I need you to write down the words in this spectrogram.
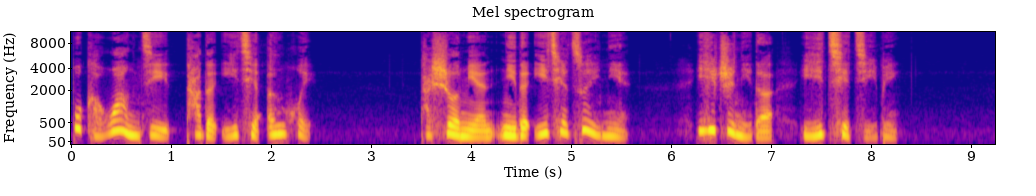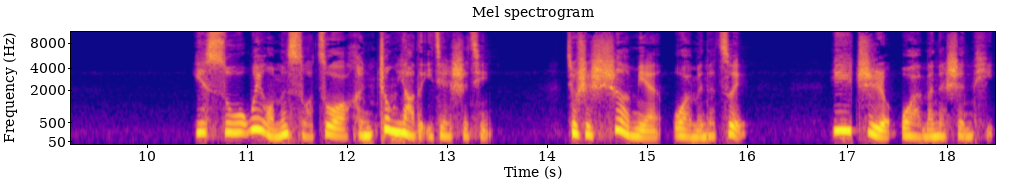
不可忘记他的一切恩惠，他赦免你的一切罪孽。”医治你的一切疾病。耶稣为我们所做很重要的一件事情，就是赦免我们的罪，医治我们的身体。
